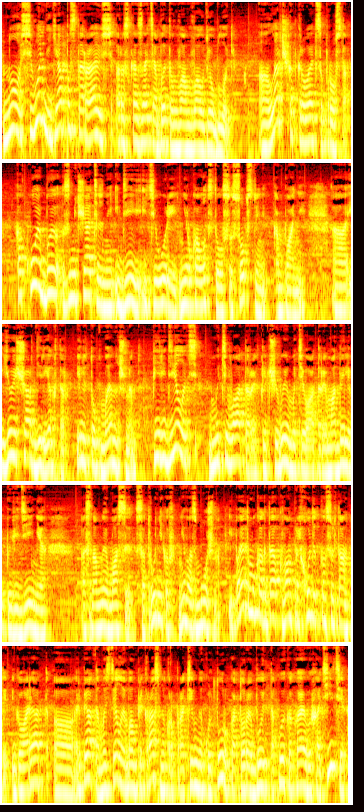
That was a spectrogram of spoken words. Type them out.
Но сегодня я постараюсь рассказать об этом вам в аудиоблоге. А, ларчик открывается просто – какой бы замечательной идеей и теорией не руководствовался собственник компании, а, ее HR-директор или топ-менеджмент, переделать мотиваторы, ключевые мотиваторы, модели поведения основной массы сотрудников невозможно. И поэтому, когда к вам приходят консультанты и говорят, «Э, ребята, мы сделаем вам прекрасную корпоративную культуру, которая будет такой, какая вы хотите,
